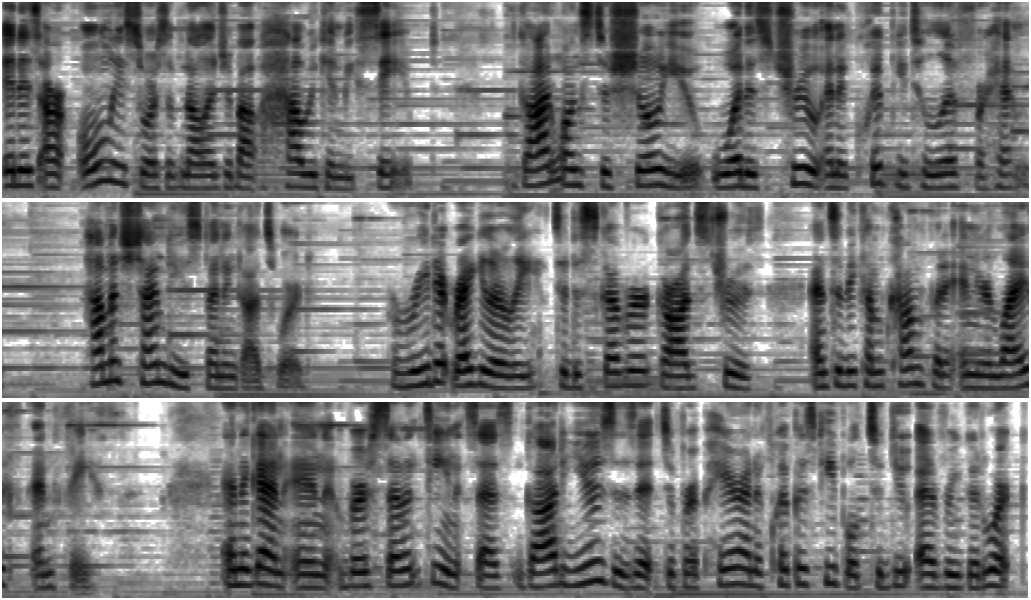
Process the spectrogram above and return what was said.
It is our only source of knowledge about how we can be saved. God wants to show you what is true and equip you to live for Him. How much time do you spend in God's Word? Read it regularly to discover God's truth and to become confident in your life and faith. And again, in verse 17, it says, God uses it to prepare and equip his people to do every good work.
